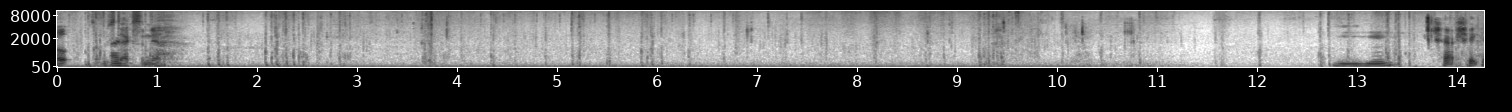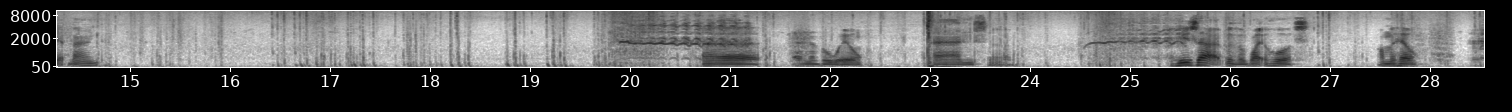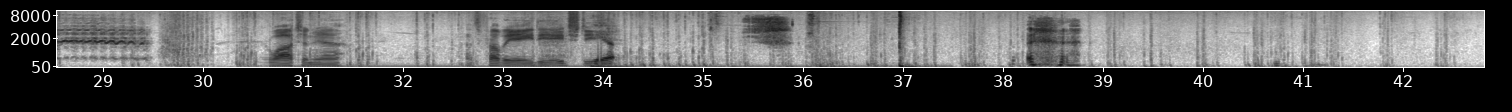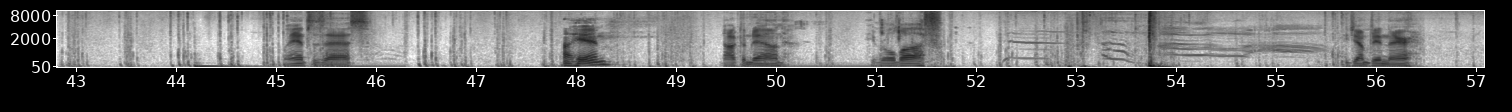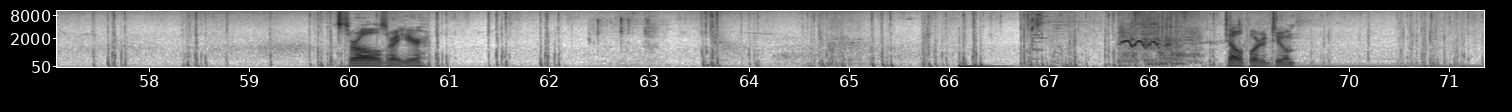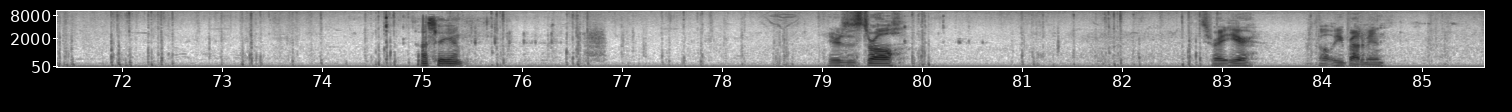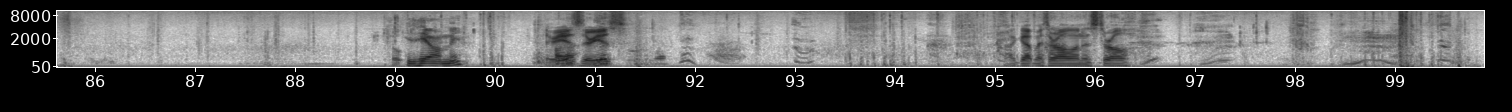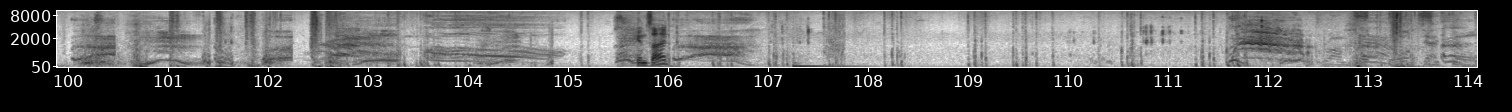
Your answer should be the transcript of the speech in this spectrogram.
Oh, who's I- texting you? Mm-hmm. Chat shit get banged. Uh, another wheel. And, uh, who's that with a white horse? On the hill. Watching, yeah. That's probably ADHD. Yep. Lance's ass. I hear him. Knocked him down. He rolled off. He jumped in there. His thrall's right here. Teleported to him. I see him. Here's his thrall. It's right here. Oh, he brought him in. He's here on me. There he oh, is, there he is. I got my thrall on his thrall. Inside?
